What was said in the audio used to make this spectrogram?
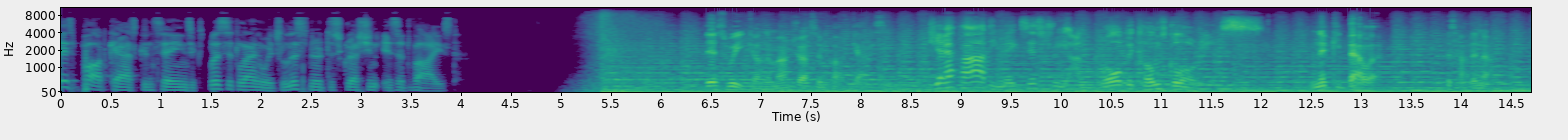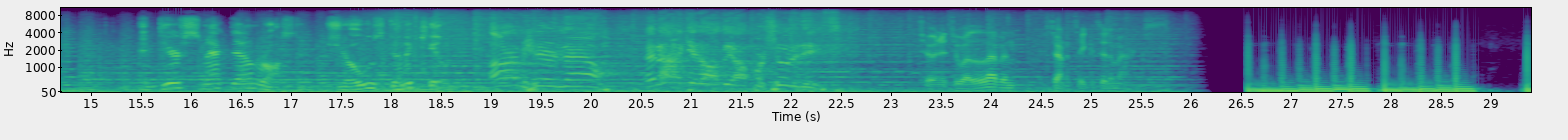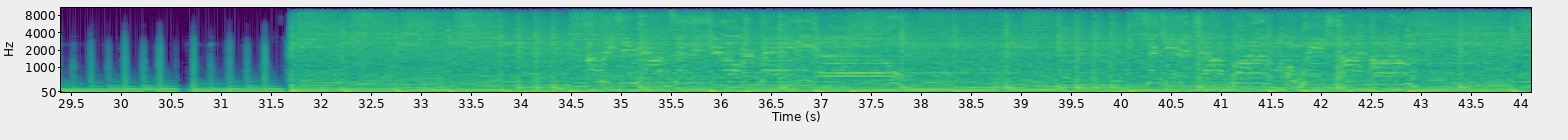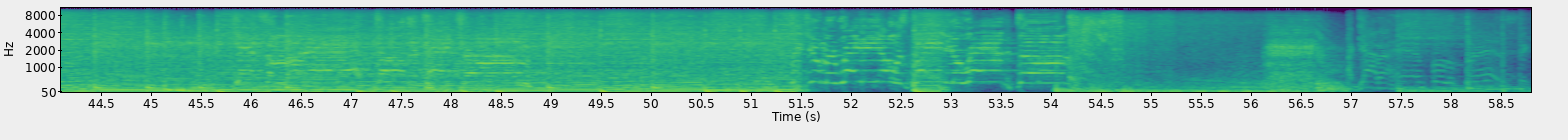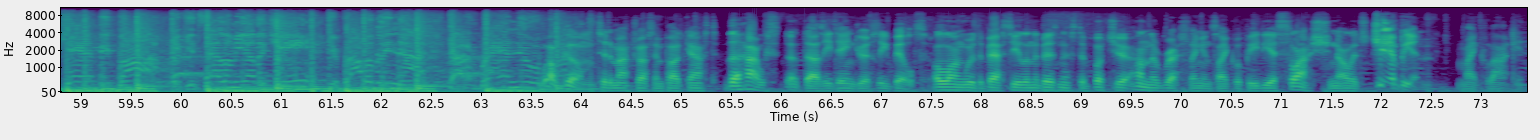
This podcast contains explicit language. Listener discretion is advised. This week on the Matt Wrestling Podcast, Jeff Hardy makes history and Raw becomes glorious. Nikki Bella has had enough. And dear SmackDown roster, Joe's gonna kill you. I'm here now, and I get all the opportunities. Turn it to 11. It's time to take it to the max. Podcast, the house that Dazzy dangerously built, along with the best heel in the business, the butcher, and the wrestling encyclopedia slash knowledge champion, Mike Larkin.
